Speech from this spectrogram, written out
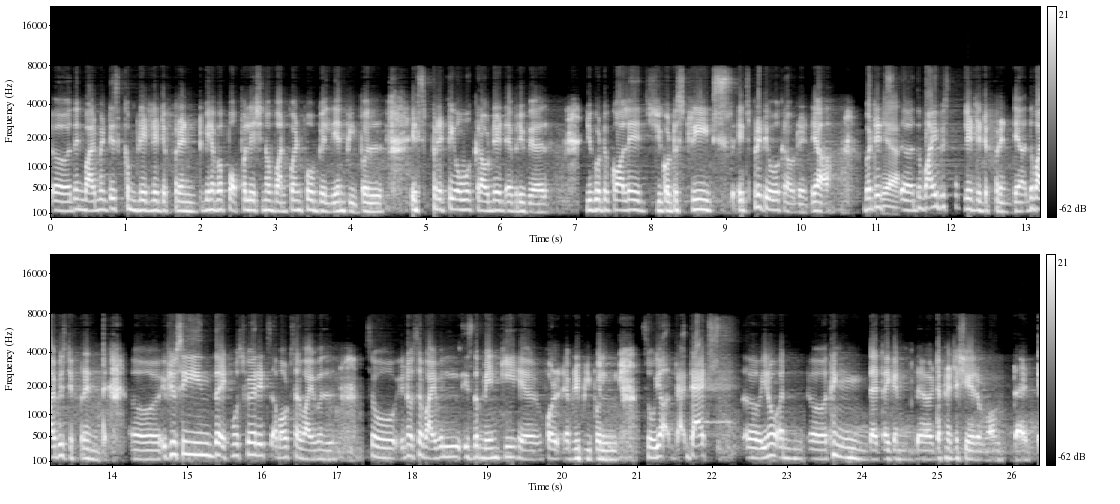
uh, the environment is completely different. We have a population of 1.4 billion people. It's pretty overcrowded everywhere. You go to college you go to streets it's pretty overcrowded yeah. But it's yeah. uh, the vibe is completely different yeah. The vibe is different. Uh, if you see in the atmosphere it's about survival. So you know survival is the main key here for every people. So yeah that, that's uh, you know a uh, thing that i can uh, definitely share about that.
